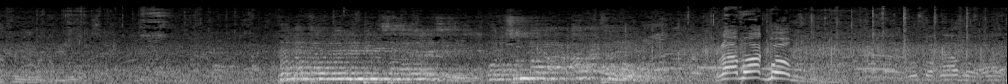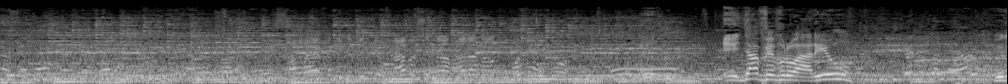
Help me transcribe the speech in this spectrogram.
αφήνουμε τον πούλο. Μπράβο Ακμπομ! «9 Φεβρουαρίου του 2020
